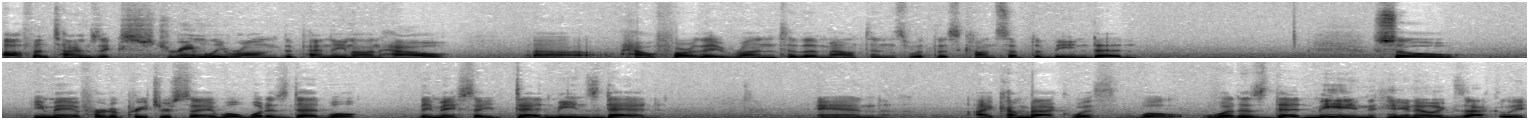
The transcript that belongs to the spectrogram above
oftentimes extremely wrong, depending on how uh, how far they run to the mountains with this concept of being dead. So you may have heard a preacher say, well, what is dead? Well, they may say, dead means dead and I come back with, well, what does dead mean? You know exactly.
